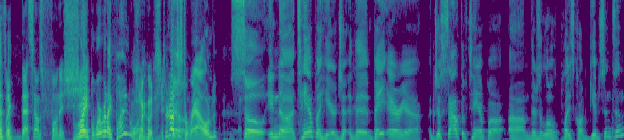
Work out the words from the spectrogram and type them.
was like, that sounds fun as shit. right? But where would I find Where one? would you- They're not No. just around. So in uh, Tampa here, ju- the Bay Area, just south of Tampa, um, there's a little place called Gibsonton,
